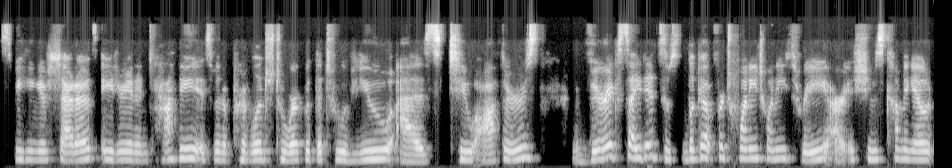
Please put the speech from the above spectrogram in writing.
Speaking of shout outs, Adrian and Kathy, it's been a privilege to work with the two of you as two authors. I'm very excited. So look out for 2023. Our issue is coming out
